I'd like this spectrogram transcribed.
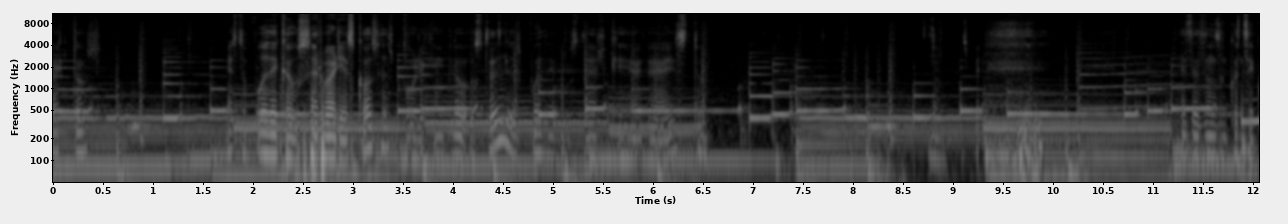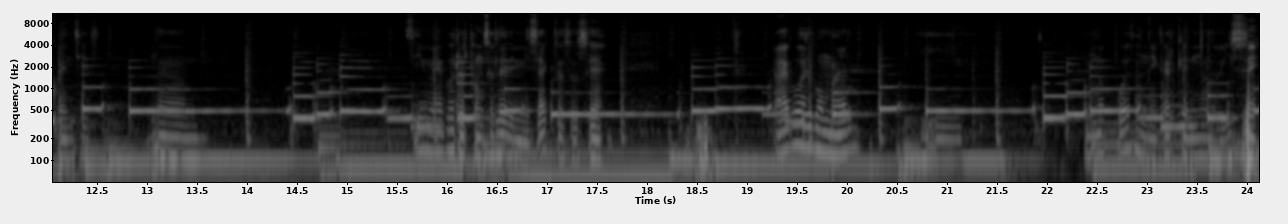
actos. Puede causar varias cosas, por ejemplo, a ustedes les puede gustar que haga esto. No, espera. Estas son sus consecuencias. No. Sí, me hago responsable de mis actos, o sea, hago algo mal y no puedo negar que no lo hice.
